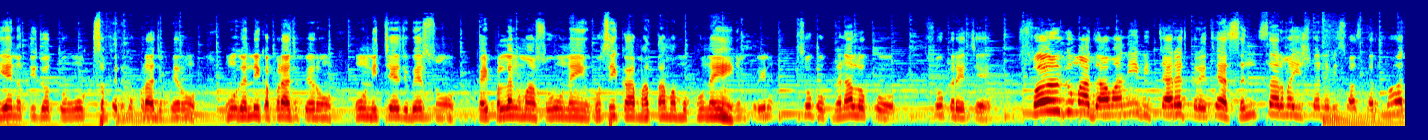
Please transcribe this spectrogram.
એ નથી જોતું, હું સફેદ કપડા જ પહેરું, હું ગંદી કપડા જ પહેરું, હું નીચે જ બેસું, કઈ પલંગમાં સૂવું નહીં, ઓશિકા માતામાં મૂકું નહીં. એમ કરીને શું કહું? ઘણા લોકો શું કરે છે? સ્વર્ગમાં જવાની વિચાર જ કરે છે. આ સંસારમાં ઈશ્વરને વિશ્વાસ કરતો જ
